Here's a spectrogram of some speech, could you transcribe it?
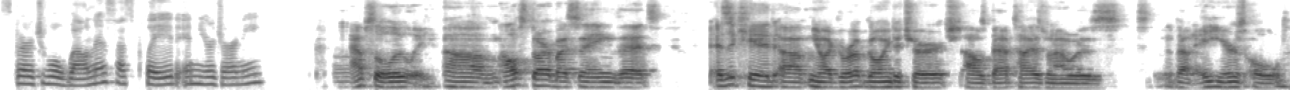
spiritual wellness has played in your journey? Absolutely. Um, i'll start by saying that as a kid uh, you know i grew up going to church. I was baptized when i was about eight years old.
